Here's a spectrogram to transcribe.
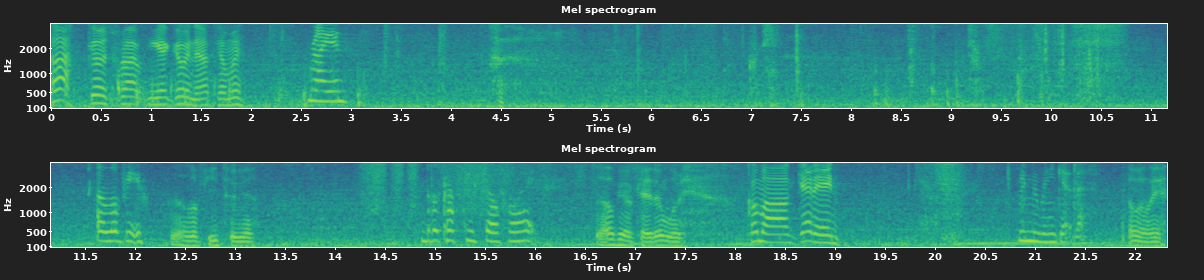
Ah, good. Right, we can get going now, can we? Ryan. I love you. I love you too, yeah. Look after yourself, all right? I'll be okay, don't worry. Come on, get in. Ring me when you get there. I will, yeah.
